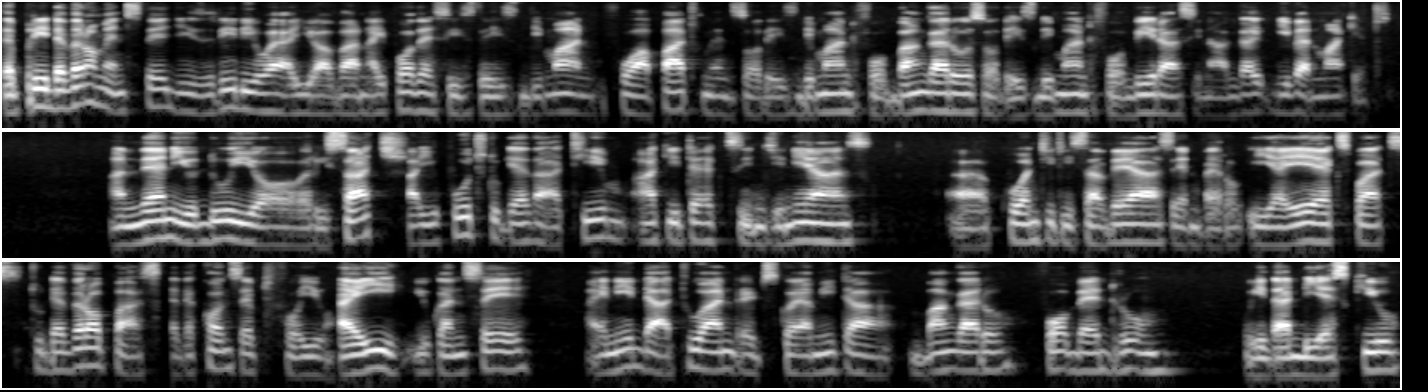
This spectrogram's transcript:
The pre-development stage is really where you have an hypothesis. There is demand for apartments, or there is demand for bungalows, or there is demand for villas in a given market. And then you do your research. You put together a team, architects, engineers, uh, quantity surveyors, and EIA experts to develop us the concept for you. I.e., you can say I need a 200 square meter bungalow, four bedroom with a DSQ.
